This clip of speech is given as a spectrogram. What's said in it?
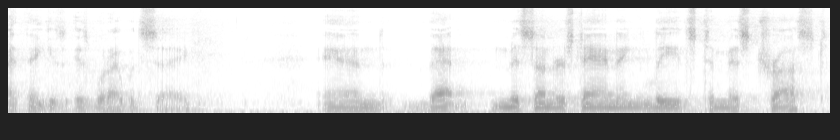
I think is, is what I would say, and that misunderstanding leads to mistrust,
